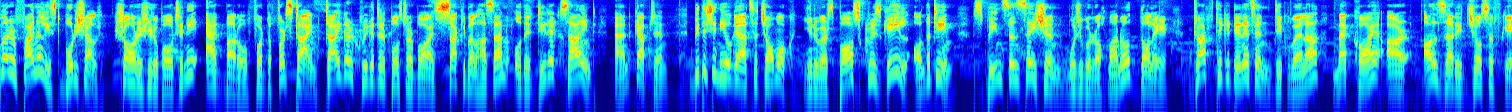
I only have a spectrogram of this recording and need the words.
দুইবারের ফাইনালিস্ট বরিশাল শহরে শিরোপা ওঠেনি, একবারও। For the first time tiger ক্রিকেটের পোস্টার বয় সাকিব আল হাসান ওদের ডিরেক্ট সাইন্ড অ্যান্ড ক্যাপ্টেন বিদেশি নিয়োগে আছে চমক। Universe boss Chris Gayle on the team spin sensation Mujibur রহমানও দলে। ড্রাফট থেকে টেনেছেন ডিক ওয়েলা ম্যাককয় আর আলজারি জোসেফকে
